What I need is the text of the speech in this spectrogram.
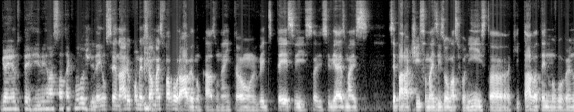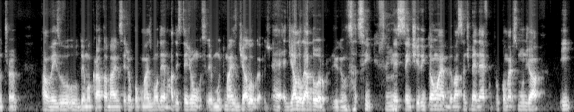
ganhando terreno em relação à tecnologia. Vem um cenário comercial mais favorável, no caso, né? Então, em vez de ter esse, esse viés mais separatista, mais isolacionista, que estava tendo no governo Trump, talvez o, o, democrata Biden seja um pouco mais moderado, esteja seja muito mais dialoga, é, é dialogador, digamos assim, Sim. nesse sentido. Então, é bastante benéfico para o comércio mundial e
